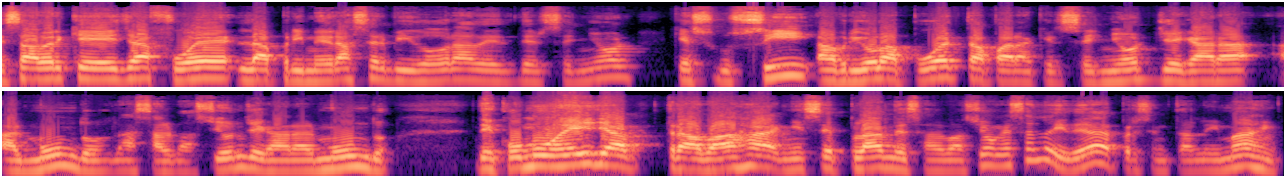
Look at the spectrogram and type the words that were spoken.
es saber que ella fue la primera servidora del Señor, que su sí abrió la puerta para que el Señor llegara al mundo, la salvación llegara al mundo de cómo ella trabaja en ese plan de salvación. Esa es la idea de presentar la imagen.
